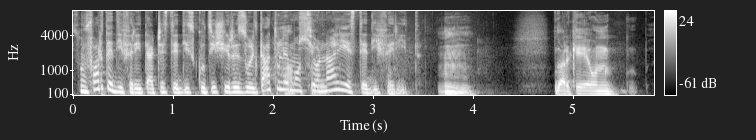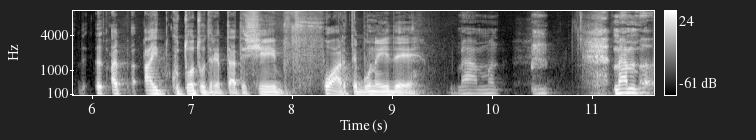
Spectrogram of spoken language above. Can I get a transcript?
Sunt foarte diferite aceste discuții și rezultatul Absolut. emoțional este diferit. Mm. Doar că e un... Ai cu totul dreptate și foarte bună idee. Mi-am, mi-am,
